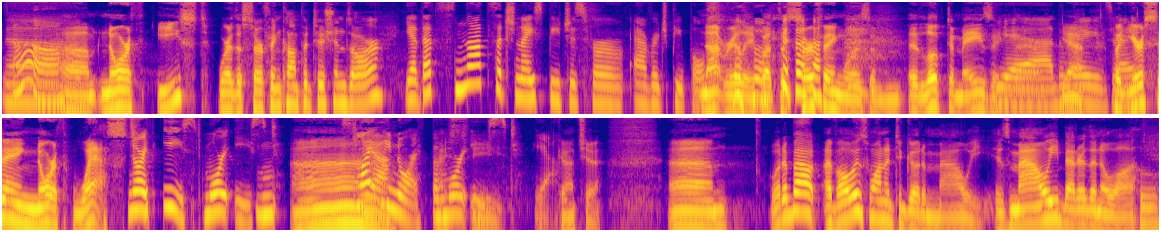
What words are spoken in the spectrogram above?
Oh. um, northeast, where the surfing competitions are. Yeah, that's not such nice beaches for average people. Not really, but the surfing was it looked amazing. Yeah, there. the waves, But right? you're saying northwest. Northeast, more east. Ah, Slightly Yeah. north, but I more see. east. Yeah. Gotcha. Um, what about? I've always wanted to go to Maui. Is Maui better than Oahu?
